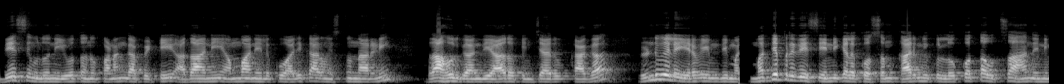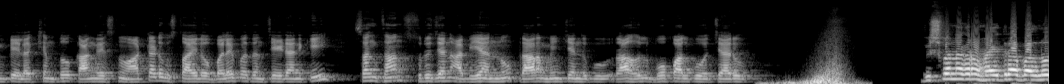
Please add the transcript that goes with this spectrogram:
దేశంలోని యువతను పణంగా పెట్టి అదానీ అంబానీలకు అధికారం ఇస్తున్నారని రాహుల్ గాంధీ ఆరోపించారు. కాగా రెండు వేల ఇరవై ఎనిమిది మధ్యప్రదేశ్ ఎన్నికల కోసం కార్మికుల్లో కొత్త ఉత్సాహాన్ని నింపే లక్ష్యంతో కాంగ్రెస్ను అట్టడుగు స్థాయిలో బలోపేతం చేయడానికి సంస్థాన్ సృజన్ అభియాన్ను ప్రారంభించేందుకు రాహుల్ భోపాల్కు వచ్చారు. విశ్వనగరం హైదరాబాద్లో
